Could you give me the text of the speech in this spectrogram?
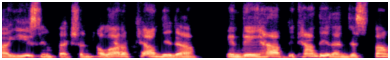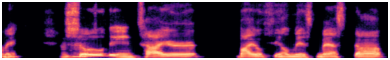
uh, yeast infection, a lot of candida, and they have the candida in the stomach. Mm-hmm. So the entire biofilm is messed up.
